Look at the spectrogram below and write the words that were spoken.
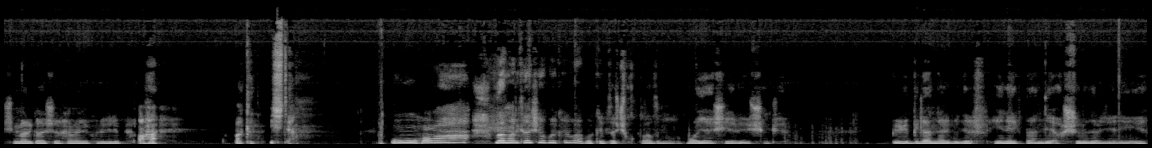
Şimdi arkadaşlar hemen yukarı gidip. Aha. Bakın işte. Oha. Lan arkadaşlar bakır var. Bakır bize çok lazım. Bayağı işe yarıyor çünkü. Bilenler bilir. Yeni eklendi. Aşırı derecede iyi.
